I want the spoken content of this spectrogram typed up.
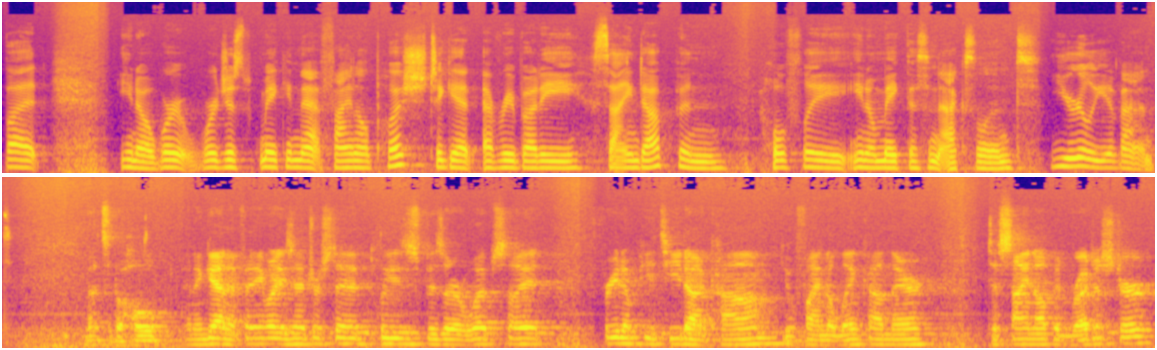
but, you know, we're, we're just making that final push to get everybody signed up and hopefully, you know, make this an excellent yearly event. That's the hope. And again, if anybody's interested, please visit our website, freedompt.com. You'll find a link on there to sign up and register.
